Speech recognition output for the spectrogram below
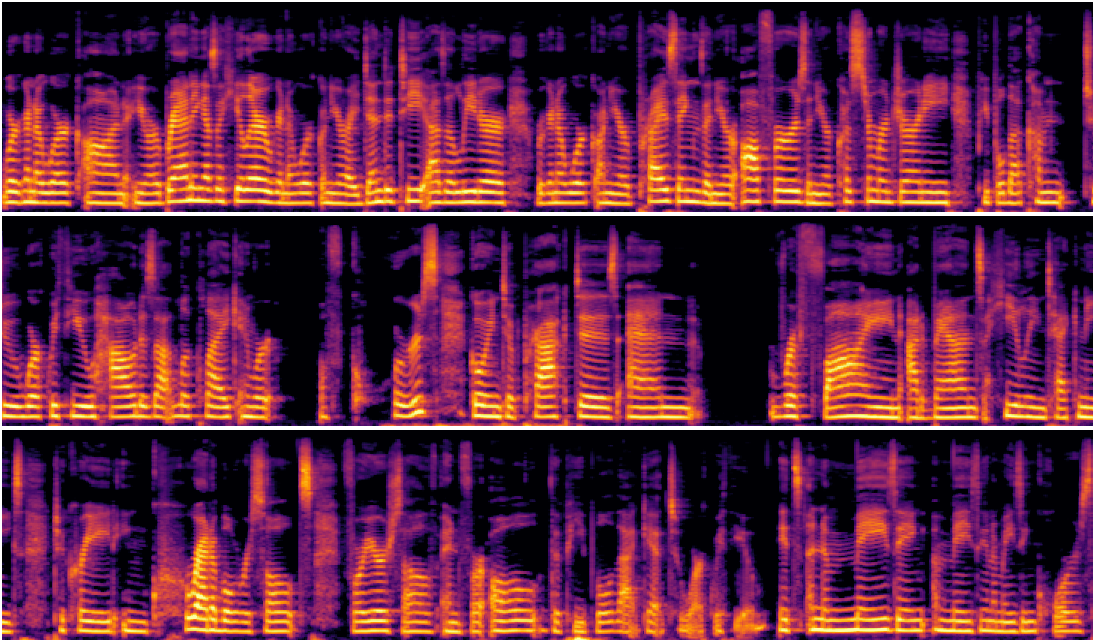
We're going to work on your branding as a healer, we're going to work on your identity as a leader, we're going to work on your pricings and your offers and your customer journey, people that come to work with you, how does that look like? And we're, of course, going to practice and refine advanced healing techniques to create incredible results for yourself and for all the people that get to work with you. It's an amazing, amazing, amazing course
